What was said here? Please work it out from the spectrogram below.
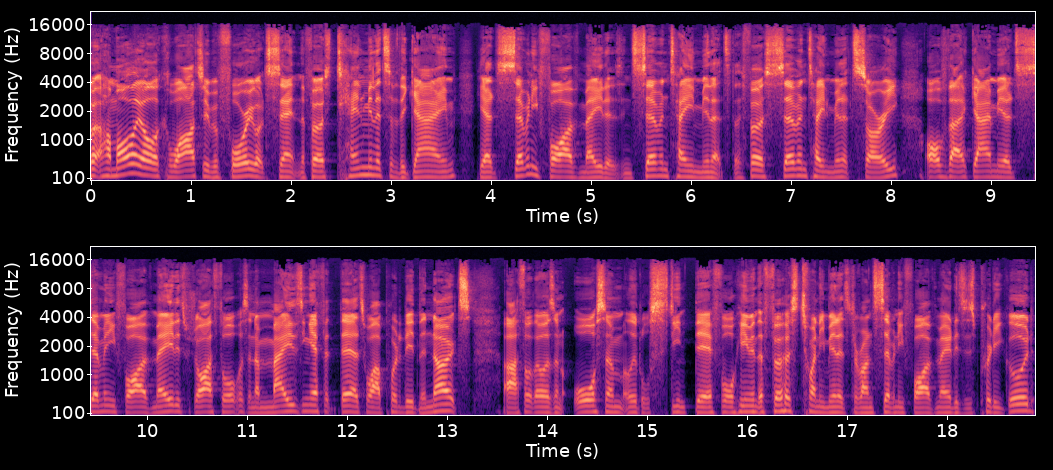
But Haumole Olakau'atu, before he got sent in the first 10 minutes of the game, he had 75 metres in 17 minutes. The first 17 minutes, sorry, of that game, he had 75 metres, which I thought was an amazing effort there. That's why I put it in the notes. Uh, I thought that was an awesome little stint there for him. In the first 20 minutes to run 75 metres is pretty good.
